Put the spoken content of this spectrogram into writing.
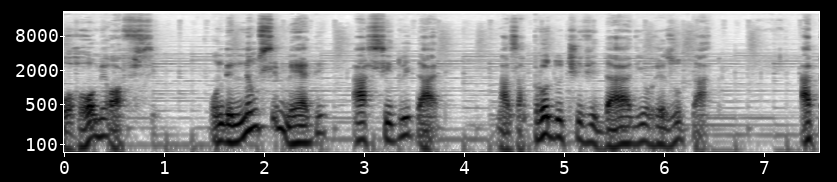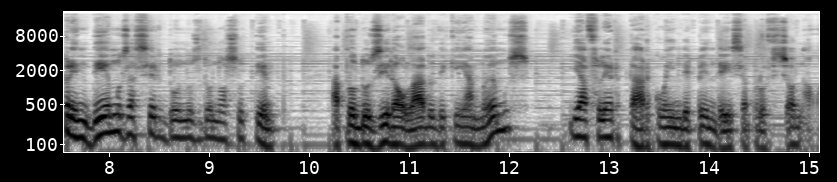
o home office, onde não se mede a assiduidade, mas a produtividade e o resultado. Aprendemos a ser donos do nosso tempo a produzir ao lado de quem amamos e a flertar com a independência profissional.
